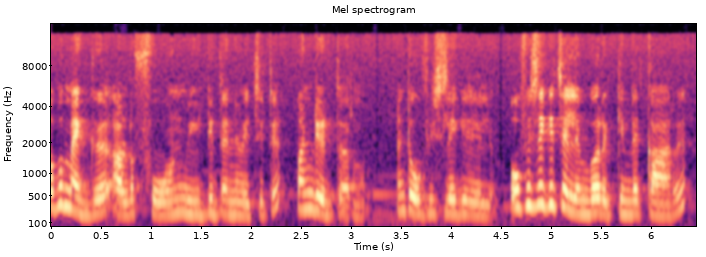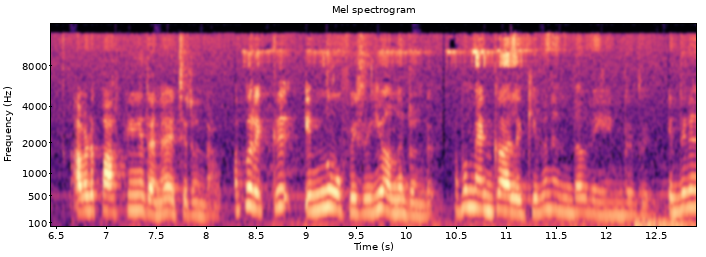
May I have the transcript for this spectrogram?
അപ്പോൾ മെഗ് അവളുടെ ഫോൺ വീട്ടിൽ തന്നെ വെച്ചിട്ട് വണ്ടി എടുത്തിറങ്ങും എന്നിട്ട് ഓഫീസിലേക്ക് ചെല്ലും. ഓഫീസിലേക്ക് ചെല്ലുമ്പോൾ റിക്കിന്റെ കാറ് അവിടെ പാർക്കിങ്ങിൽ തന്നെ വെച്ചിട്ടുണ്ടാവും. അപ്പോൾ റിക്ക് ഇന്ന് ഓഫീസിലേക്ക് വന്നിട്ടുണ്ട്. അപ്പോൾ മെഗാലയ്ക്ക് ഇവൻ എന്താ വേണ്ടത്? എന്തിനാ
